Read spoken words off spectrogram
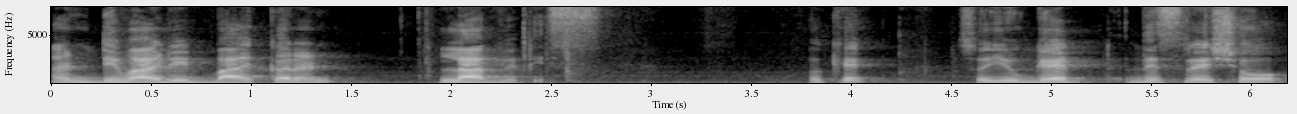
and divide it by current liabilities. Okay. So, you get this ratio,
